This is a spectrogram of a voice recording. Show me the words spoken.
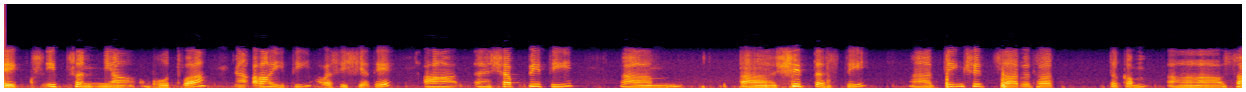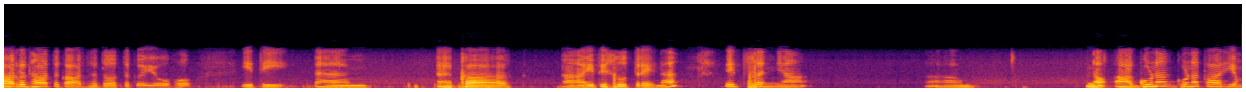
इत् संज्ञा भूत्वा आ इति अवशिष्यते शप् इति षित् अस्ति तिङ्क्षित् सार्वधातुकं सार्वधातुक अर्धधातुकयोः इति इति सूत्रेण इत्संज्ञा गुण गुणकार्यं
